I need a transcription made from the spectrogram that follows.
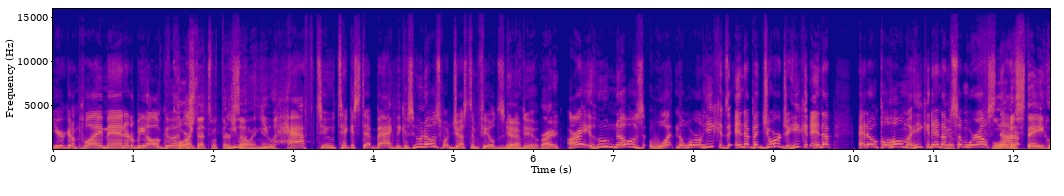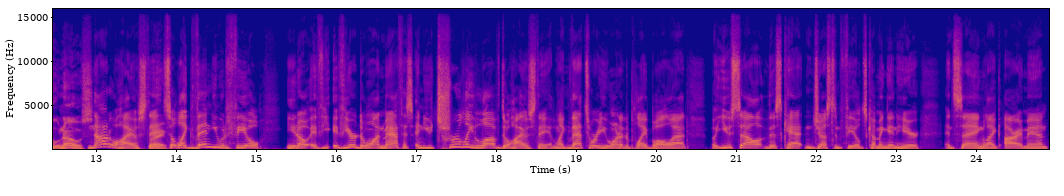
You're going to play, man. It'll be all good." Of course Like, that's what they're you, selling You him. have to take a step back because who knows what Justin Fields is going to do. right. All right. Who knows what in the world he could end up at Georgia? He could end up at Oklahoma. He could end up Yep. somewhere else. Florida not, State, who knows? not Ohio State. Right. So like then you would feel, you know, if if you're Dwan Mathis and you truly loved Ohio State and Mm-hmm. like that's where you wanted to play ball at, but you saw this cat and Justin Fields coming in here and saying like, all right, man,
